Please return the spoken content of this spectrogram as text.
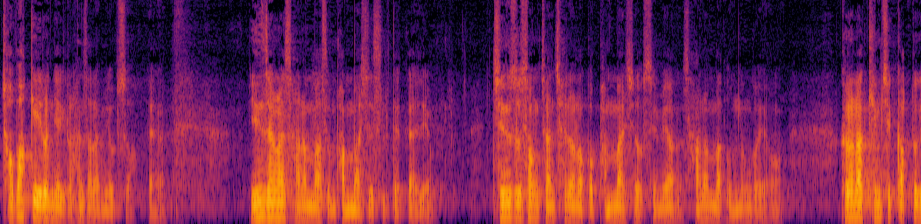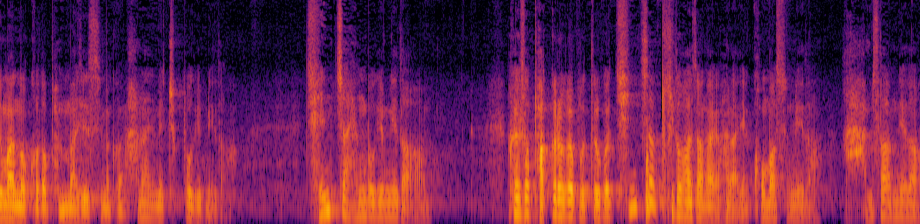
저밖에 이런 얘기를 한 사람이 없어. 예. 인생을 사는 맛은 밥맛이 있을 때까지. 진수성찬 차려놓고 밥맛이 없으면 사는 맛 없는 거예요. 그러나 김치 깍두기만 놓고도 밥맛이 있으면 그건 하나님의 축복입니다. 진짜 행복입니다. 그래서 밥그릇을 붙들고 진짜 기도하잖아요. 하나님 고맙습니다. 감사합니다.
